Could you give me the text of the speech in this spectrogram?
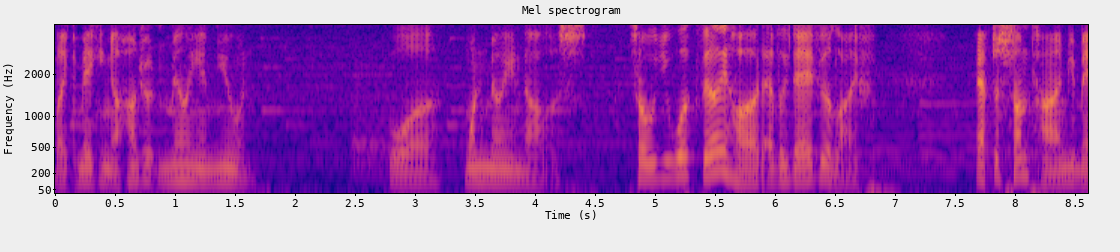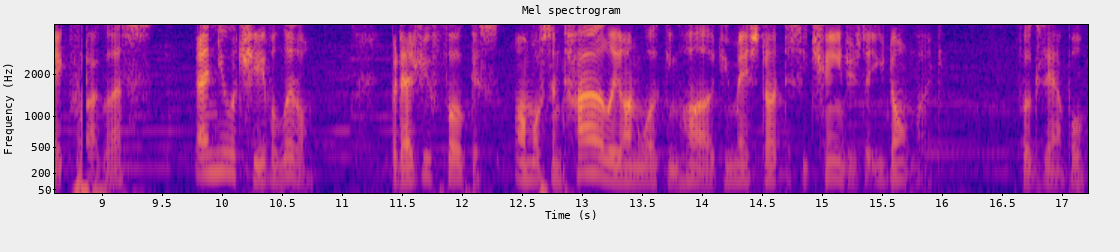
like making 100 million yuan or $1 million. So you work very hard every day of your life after some time, you make progress, and you achieve a little. But as you focus almost entirely on working hard, you may start to see changes that you don't like. For example,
